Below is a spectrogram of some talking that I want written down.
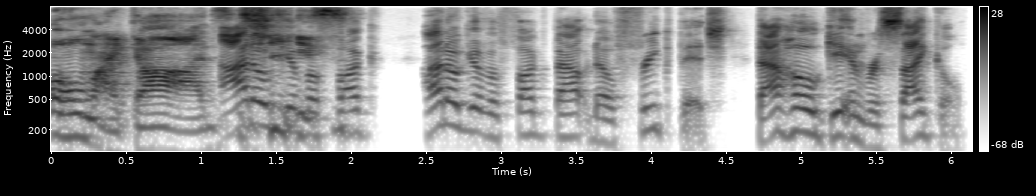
Oh my God. I don't give a fuck. I don't give a fuck about no freak bitch. That hoe getting recycled.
